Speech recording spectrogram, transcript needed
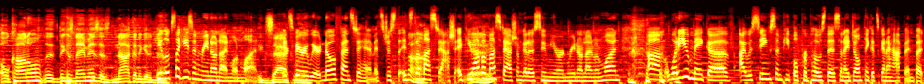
O'Connell, I think his name is, is not gonna get it done. He looks like he's in Reno 911. Exactly. It's very weird. No offense to him. It's just it's the mustache. If you have a he- mustache, I'm going to assume you're in Reno 911. Um, what do you make of? I was seeing some people propose this, and I don't think it's going to happen. But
